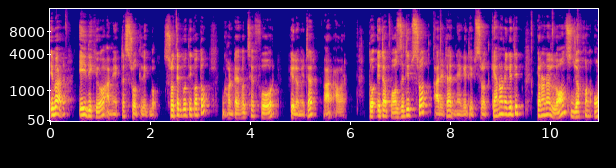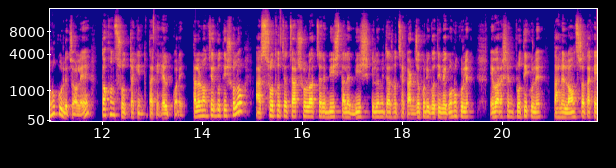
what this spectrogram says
এবার এই দিকেও আমি একটা স্রোত লিখব। স্রোতের গতি কত? ঘন্টায় হচ্ছে ফোর কিলোমিটার পার আওয়ার তো এটা পজিটিভ স্রোত আর এটা নেগেটিভ স্রোত। কেন নেগেটিভ কেননা লঞ্চ যখন অনুকূলে চলে, তখন স্রোতটা কিন্তু তাকে হেল্প করে। তাহলে লঞ্চের গতি ষোলো, আর স্রোত হচ্ছে চার, ষোলো, আর চারে বিশ, তাহলে বিশ কিলোমিটার হচ্ছে কার্যকরী গতিবেগ অনুকূলে। এবার আসেন প্রতিকূলে, তাহলে লঞ্চটা তাকে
